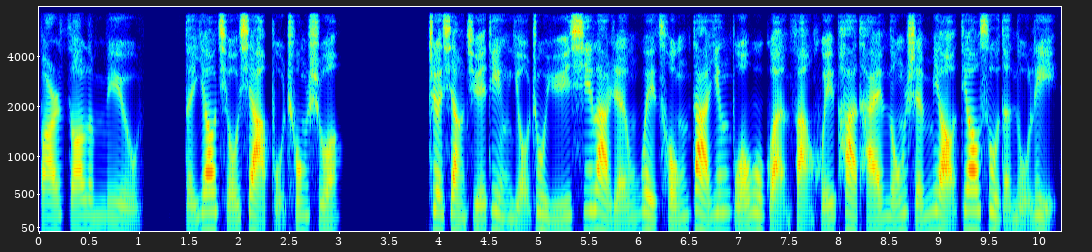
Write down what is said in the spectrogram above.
（Bartholomew） 的要求下补充说，这项决定有助于希腊人为从大英博物馆返回帕台农神庙雕塑的努力，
